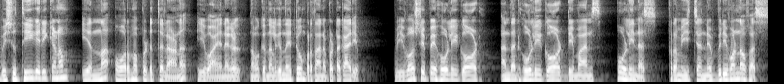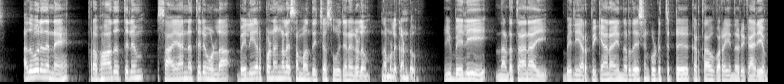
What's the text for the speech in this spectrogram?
വിശുദ്ധീകരിക്കണം എന്ന ഓർമ്മപ്പെടുത്തലാണ് ഈ വായനകൾ. നമുക്ക് നൽകുന്ന ഏറ്റവും പ്രധാനപ്പെട്ട കാര്യം. We worship a holy God and that holy God demands holiness from each and every one of us അതുപോലെ തന്നെ പ്രഭാതത്തിലും സായാഹ്നത്തിലുമുള്ള ബലിയർപ്പണങ്ങളെ സംബന്ധിച്ച സൂചനകളും നമ്മൾ കണ്ടു. ഈ ബലി നടത്താനായി ബലി അർപ്പിക്കാനായി നിർദ്ദേശം കൊടുത്തിട്ട് കർത്താവ് പറയുന്ന ഒരു കാര്യം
